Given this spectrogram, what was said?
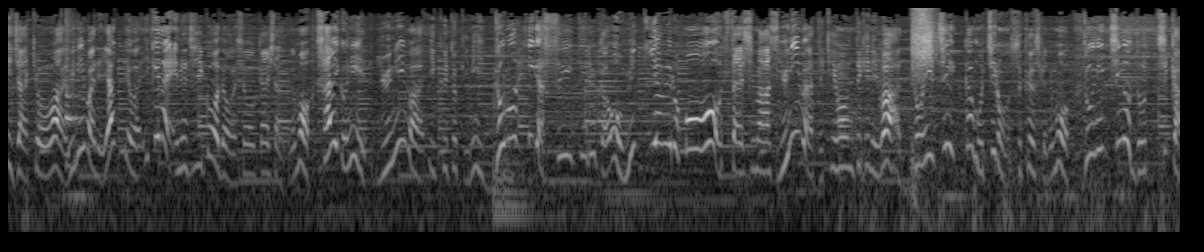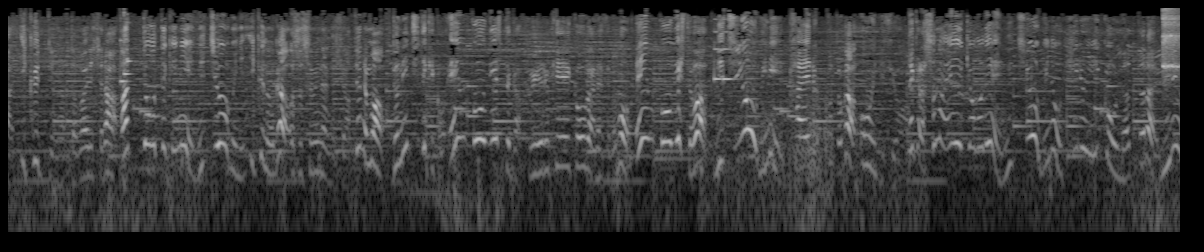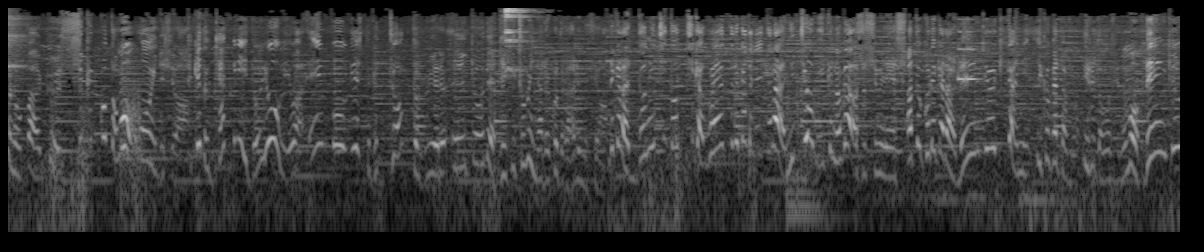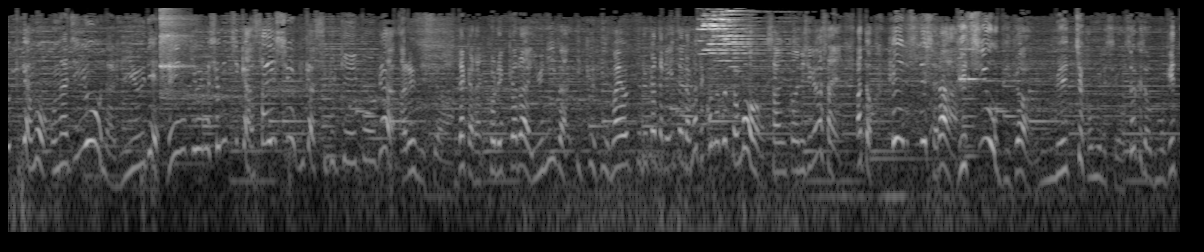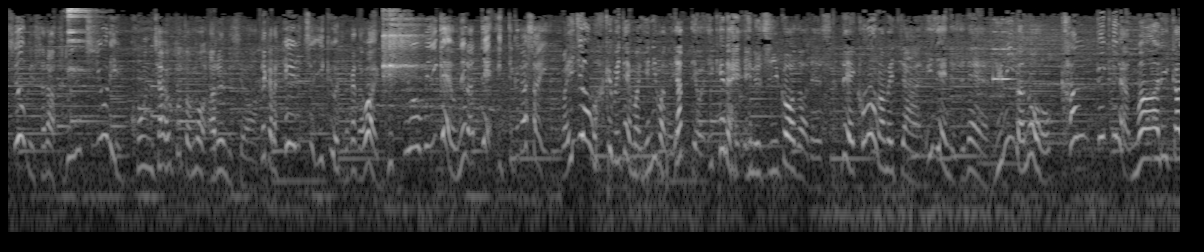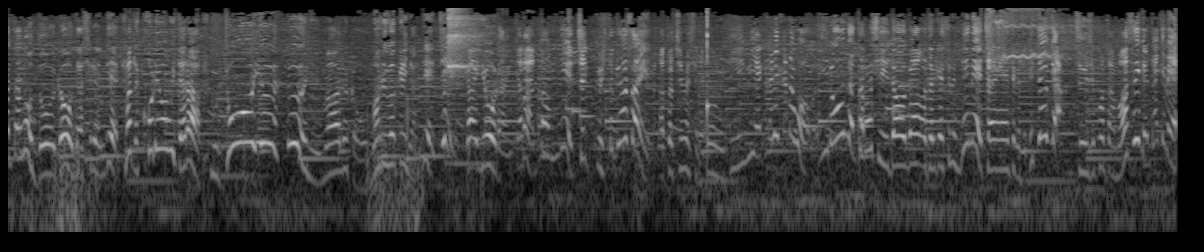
はいじゃあ今日はユニバでやってはいけない NG コードを紹介したんですけども最後にユニバ行く時にどの日が空いてるかを見極める方をお伝えします。ユニバって基本的には土日がもちろんすくんですけども土日のどっちか行くってなった場合でしたら圧倒的に日曜日に行くのがおすすめなんですよ。というのも土日って結構遠方ゲストが増える傾向があるんですけども遠方ゲストは日曜日に帰ることが多いんですよ。だからその影響で日曜日の昼以降になったらユニバのパークくすくことも多いんですよ。けど逆に土曜日は遠方ゲストがどんと増える影響で激込みになることがあるんですよ。だから土日どっちか迷ってる方がいたら日曜日行くのがおすすめです。あとこれから連休期間に行く方もいると思うんですけども連休期間も同じような理由で連休の初日間最終日がすぐ傾向があるんですよ。だからこれからユニバ行く日迷ってる方がいたらまたこのことも参考にしてください。あと平日でしたら月曜日がめっちゃ混むんですよ。それこそもう月曜日でしたら土日より混んじゃうこともあるんですよ。だから平日行くよって方は月曜日以外を狙って行ってください、まあ、以上も含めて、まあ、ユニバのやってはいけない NG 行動です。でこの豆ちゃん以前ですねユニバの完璧な回り方の動画を出してるんでまたこれを見たらもうどういう風に回るかを丸分けになってぜひ概要欄から飛んでチェックしてください。あとちましてねこの TV はこれからもいろんな楽しい動画をお届けするんでねチャンネル登録グッドボタン通知ボタンも忘れてだけで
